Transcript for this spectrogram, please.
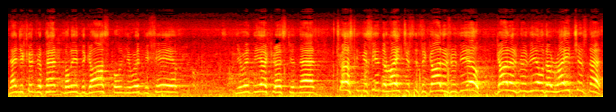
Then you could repent and believe the gospel and you would be saved. You would be a Christian then. Trusting you see in the righteousness that God has revealed. God has revealed a righteousness.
